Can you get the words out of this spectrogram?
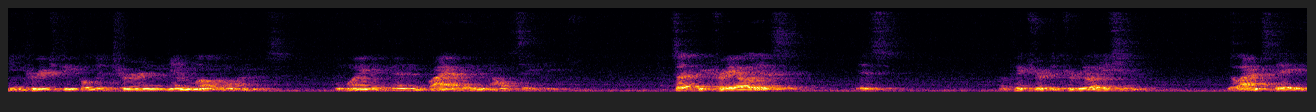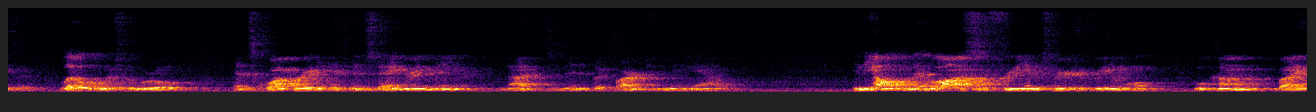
encourage people to turn in loved ones who might have been violating health safety. Such betrayal is, is a picture of the tribulation, the last days. The level at which the world has cooperated has been staggering. Many not submitted, but far too many have. And the ultimate loss of freedom, spiritual freedom, will, will come by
